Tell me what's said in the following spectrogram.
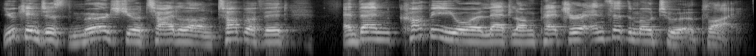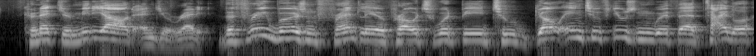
you can just merge your title on top of it and then copy your lat long patcher and set the mode to apply. Connect your MediaOut and you're ready. The three version friendly approach would be to go into Fusion with that title.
